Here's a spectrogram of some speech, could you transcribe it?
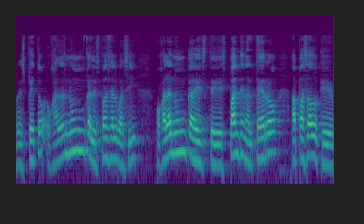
respeto, ojalá nunca les pase algo así, ojalá nunca este, espanten al perro. Ha pasado que,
